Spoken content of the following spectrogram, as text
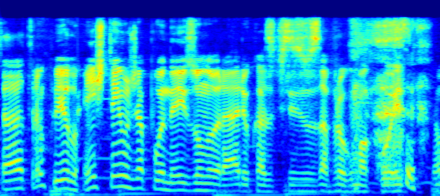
Tá tranquilo. A gente tem um japonês honorário caso precise usar pra alguma coisa. Então.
